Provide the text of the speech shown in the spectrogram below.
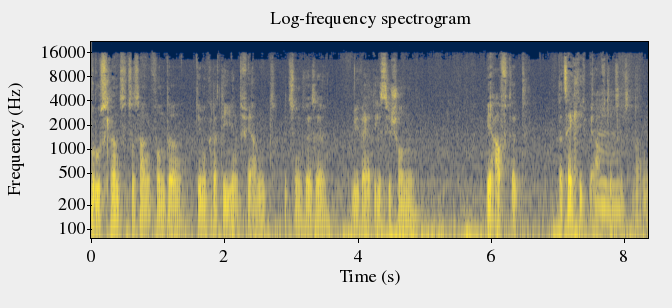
Russland sozusagen von der Demokratie entfernt, beziehungsweise wie weit ist sie schon behaftet, tatsächlich behaftet mhm. sozusagen?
